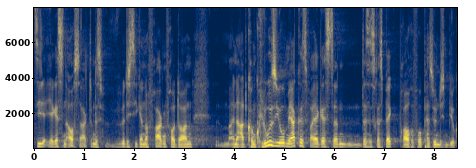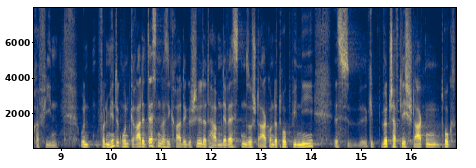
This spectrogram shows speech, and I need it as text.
sie ja gestern auch sagt, und das würde ich Sie gerne noch fragen, Frau Dorn, eine Art Conclusio Merkels war ja gestern, dass es Respekt brauche vor persönlichen Biografien. Und vor dem Hintergrund gerade dessen, was Sie gerade geschildert haben, der Westen so stark unter Druck wie nie, es gibt wirtschaftlich starken Druck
